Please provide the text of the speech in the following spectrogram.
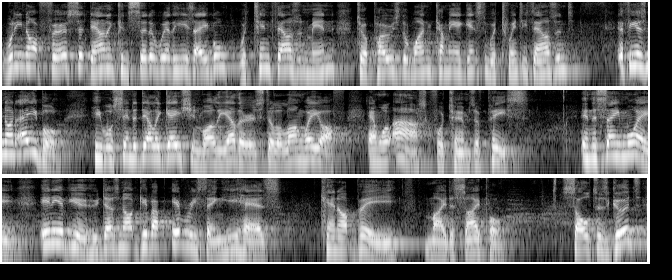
will he not first sit down and consider whether he is able, with 10,000 men, to oppose the one coming against him with 20,000? If he is not able, he will send a delegation while the other is still a long way off and will ask for terms of peace. In the same way, any of you who does not give up everything he has cannot be my disciple. Salt is good,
